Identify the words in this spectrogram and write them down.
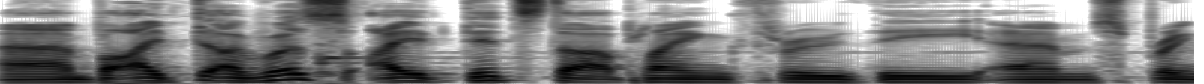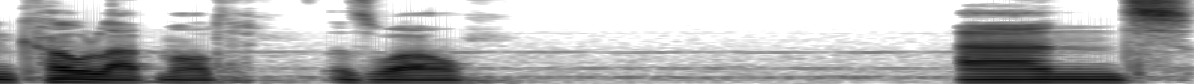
Um, but I, I was I did start playing through the um, Spring Collab mod as well, and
